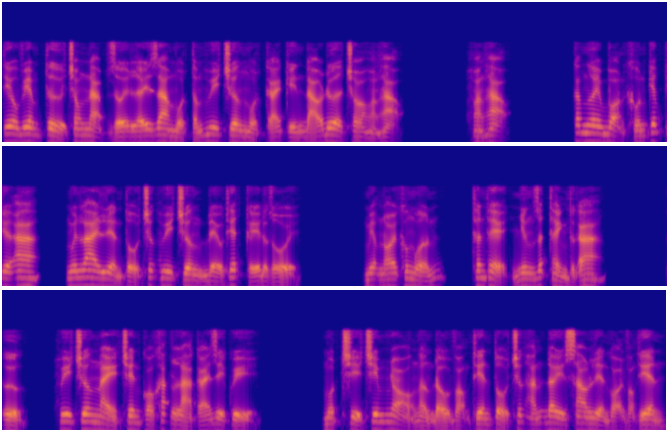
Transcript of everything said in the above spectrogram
Tiêu viêm tử trong nạp giới lấy ra một tấm huy chương một cái kín đáo đưa cho Hoàng hạo. Hoàng hạo, các ngươi bọn khốn kiếp kia a, nguyên lai liền tổ chức huy chương đều thiết kế được rồi. Miệng nói không muốn, thân thể nhưng rất thành thực a. Ừ, huy chương này trên có khắc là cái gì quỷ? Một chỉ chim nhỏ ngẩng đầu vọng thiên tổ chức hắn đây sao liền gọi vọng thiên?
